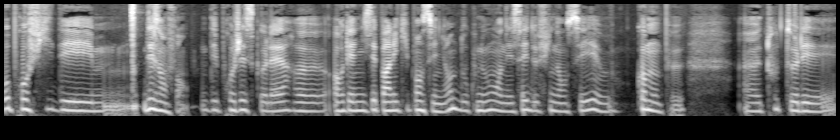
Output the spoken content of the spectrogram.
au profit des, des enfants, des projets scolaires organisés par l'équipe enseignante. Donc nous, on essaye de financer comme on peut toutes les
